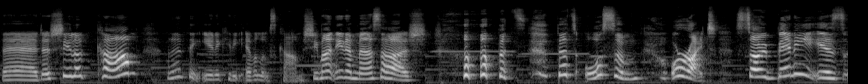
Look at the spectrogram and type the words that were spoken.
There. Does she look calm? I don't think Unikitty ever looks calm. She might need a massage. that's, that's awesome. All right. So Benny is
